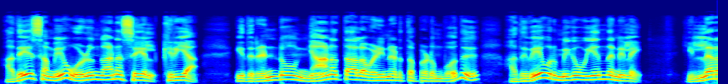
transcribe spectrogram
அதே சமயம் ஒழுங்கான செயல் கிரியா. இது ரெண்டும் ஞானத்தால வழிநடத்தப்படும் போது அதுவே ஒரு மிக உயர்ந்த நிலை. இல்லற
